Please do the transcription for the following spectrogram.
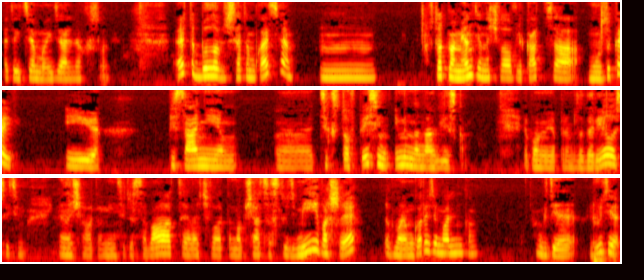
этой темы идеальных условий. Это было в 10 классе. В тот момент я начала увлекаться музыкой и писанием э, текстов песен именно на английском. Я помню, я прям загорелась этим. Я начала там интересоваться, я начала там общаться с людьми в Аше, в моем городе маленьком, где люди,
